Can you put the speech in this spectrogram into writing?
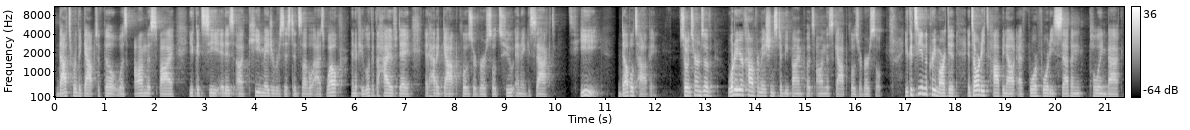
that's where the gap to fill was on the SPY. You could see it is a key major resistance level as well. And if you look at the high of day, it had a gap close reversal to an exact T, double topping. So in terms of what are your confirmations to be buying puts on this gap close reversal? You could see in the pre-market, it's already topping out at 447, pulling back,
